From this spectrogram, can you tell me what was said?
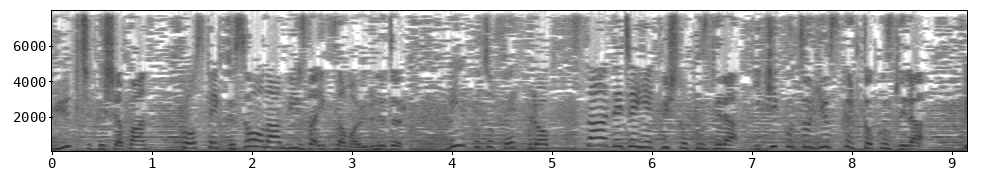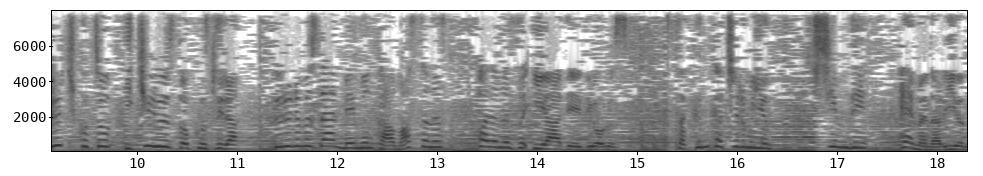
büyük çıkış yapan, prospektüsü olan bir zayıflama ürünüdür. Bir kutu Fat Block sadece 79 lira, iki kutu 149 lira, üç kutu 209 lira. Ürünümüzden memnun kalmazsanız paranızı iade ediyoruz. Sakın kaçırmayın. Şimdi hemen arayın.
